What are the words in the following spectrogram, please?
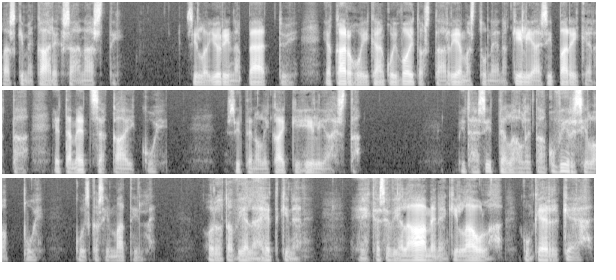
Laskimme kahdeksaan asti. Silloin jyrinä päättyi ja karhu ikään kuin voitostaan riemastuneena kiljaisi pari kertaa, että metsä kaikui. Sitten oli kaikki hiljaista. Mitä sitten lauletaan, kun virsi loppui, kuiskasin Matille. Odota vielä hetkinen. Ehkä se vielä aamenenkin laulaa, kun kerkeää.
